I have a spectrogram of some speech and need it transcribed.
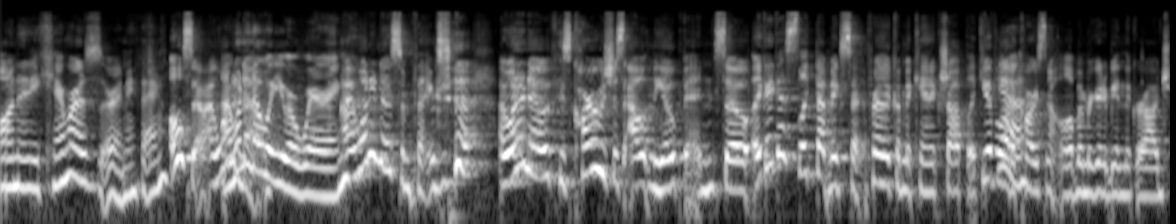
on any cameras or anything. Also, I want I to want to know, know what you were wearing. I want to know some things. I want to know if his car was just out in the open. So, like, I guess like that makes sense for like a mechanic shop. Like, you have a lot of cars, not all of them are going to be in the garage.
